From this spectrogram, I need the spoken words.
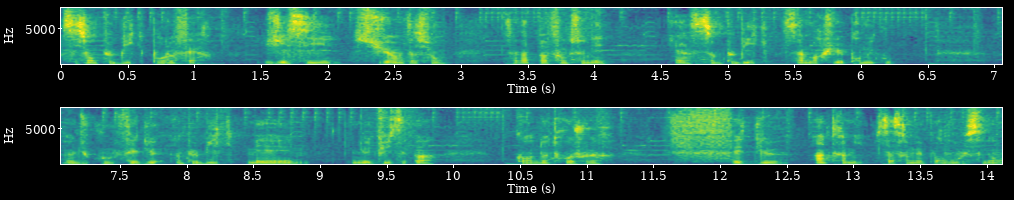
session publique pour le faire. J'ai essayé sur invitation, ça n'a pas fonctionné, et en session publique, ça a marché le premier coup. Donc du coup, faites-le en public, mais ne l'utilisez pas quand d'autres joueurs, faites-le entre amis. Ça sera mieux pour vous, sinon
